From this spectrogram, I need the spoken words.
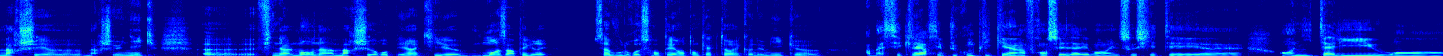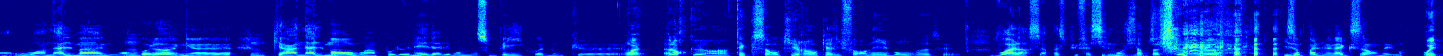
marché, euh, marché unique, euh, finalement, on a un marché européen qui est euh, moins intégré. Ça, vous le ressentez en tant qu'acteur économique ah bah c'est clair, c'est plus compliqué à un Français d'aller vendre une société euh, en Italie ou en, ou en Allemagne ou en mmh. Pologne euh, mmh. qu'à un Allemand ou un Polonais d'aller vendre dans son pays. Quoi. Donc, euh, Ouais, alors qu'un Texan qui irait en Californie, bon. Voilà, ça passe plus facilement. Ça passe, Ils n'ont pas le même accent, mais bon. Oui.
